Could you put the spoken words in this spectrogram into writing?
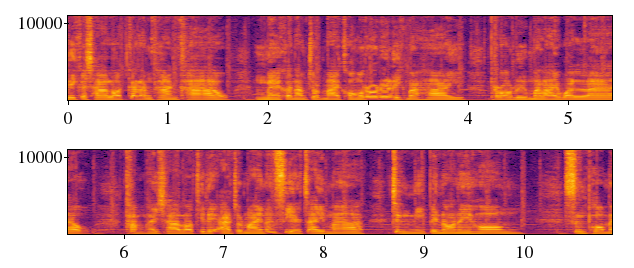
รี่กับชาร์ลอตกำลังทานข้าว แม่ก็นำจดหมายของโรเดริกมาให้ เพราะลืมมาหลายวันแล้วทำให้ชาลอตที่ได้อ่านจดหมายนั้นเสียใจมาก จึงหนีไปนอนในห้อง ซึ่งพอแม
